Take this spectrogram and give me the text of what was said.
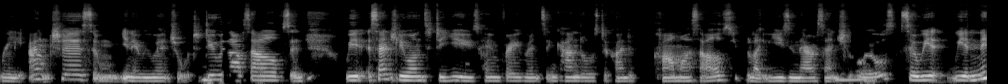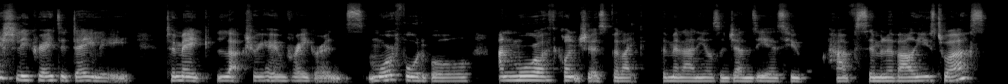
really anxious and you know we weren't sure what to do with ourselves and we essentially wanted to use home fragrance and candles to kind of calm ourselves like using their essential mm-hmm. oils so we we initially created daily to make luxury home fragrance more affordable and more earth conscious for like the millennials and Gen Zers who have similar values to us.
